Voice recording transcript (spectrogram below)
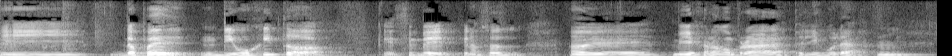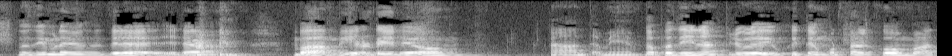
y-. Y después un dibujito que siempre que nosotros, No, eh, mi vieja no compraba las películas, Mm. no tiene la entera, era Bambi, El Rey León. Ah, también. Después tenía unas películas de dibujitos de Mortal Kombat.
